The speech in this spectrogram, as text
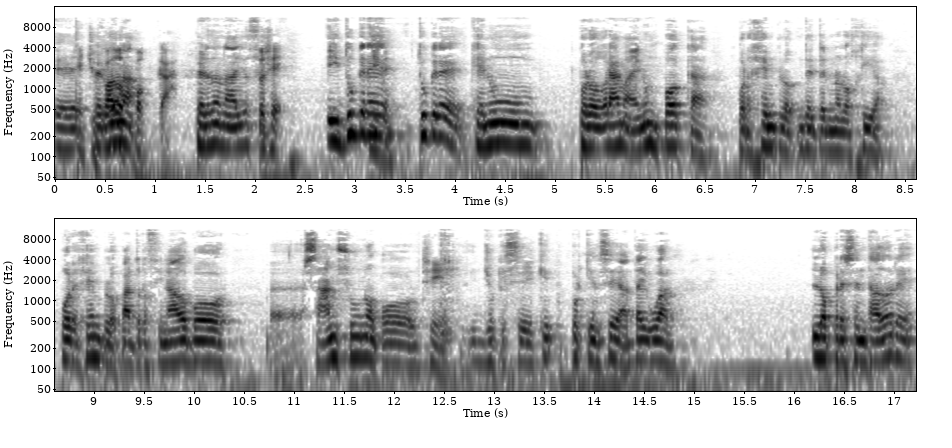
eh, Enchufados perdona, podcast. Perdona, yo Entonces, ¿Y tú crees, dime. tú crees que en un programa, en un podcast, por ejemplo, de tecnología, por ejemplo, patrocinado por eh, Samsung o por, Sí. yo que sé, que, por quien sea, da igual, los presentadores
